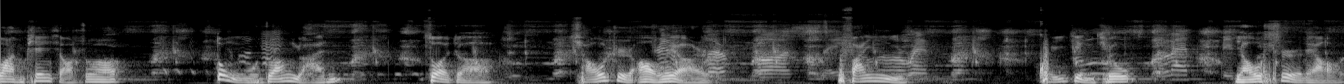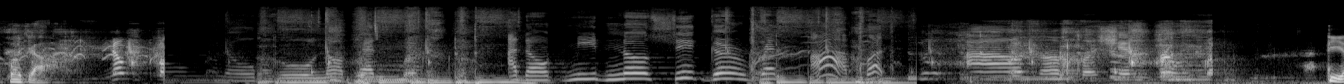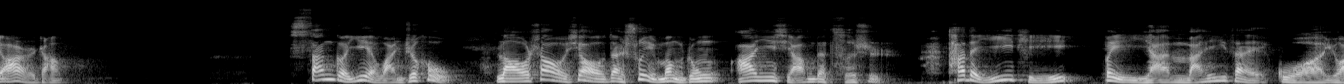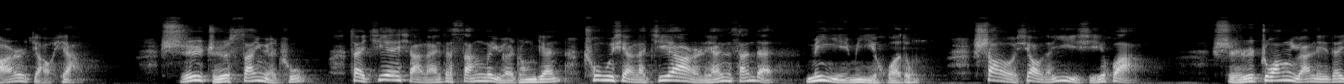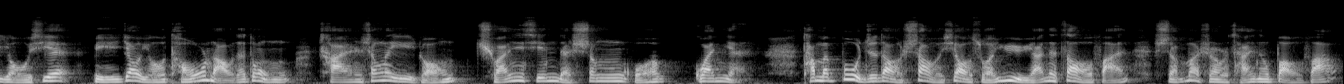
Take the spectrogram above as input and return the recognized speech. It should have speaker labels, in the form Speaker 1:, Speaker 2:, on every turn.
Speaker 1: 短篇小说《动物庄园》，作者乔治·奥威尔，翻译奎静秋，由事了播讲。第二章。三个夜晚之后，老少校在睡梦中安详的辞世，他的遗体被掩埋在果园脚下。时值三月初，在接下来的三个月中间，出现了接二连三的秘密活动。少校的一席话，使庄园里的有些。比较有头脑的动物产生了一种全新的生活观念，他们不知道少校所预言的造反什么时候才能爆发，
